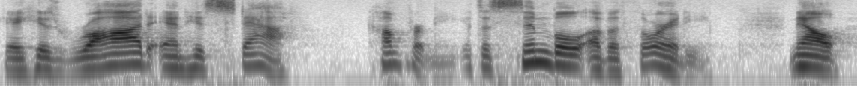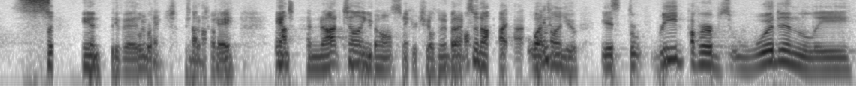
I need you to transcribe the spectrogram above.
Okay, his rod and his staff comfort me. It's a symbol of authority. Now, okay, and I'm not telling you don't spank your children, but also not, what I'm telling you is to read Proverbs woodenly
